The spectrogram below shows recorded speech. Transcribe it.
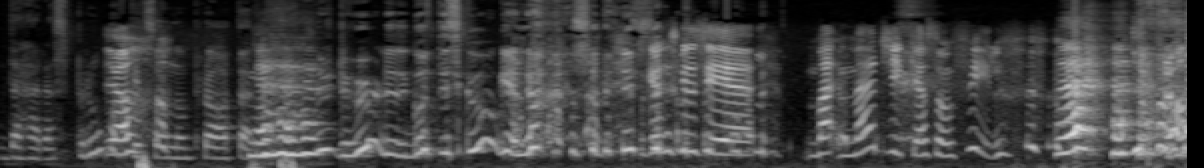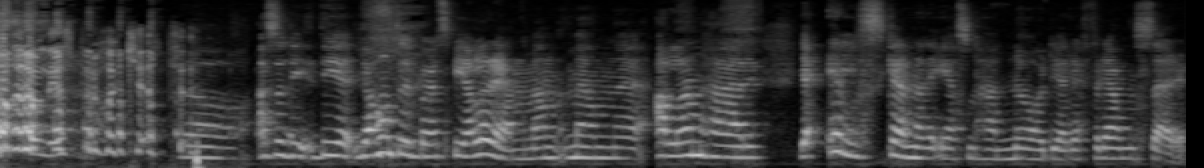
det här språket Ja. som de pratar. Hur du har du gått i skogen? Alltså, Du kanske skulle se Ma- Magica som film. Du pratar om det språket. Ja, alltså det, det, jag har inte börjat spela det än men, men eh, alla de här, jag älskar när det är såna här nördiga referenser.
